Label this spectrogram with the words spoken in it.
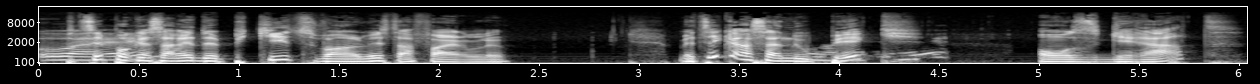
Ouais. Tu sais, pour que ça arrête de piquer, tu vas enlever cette affaire-là. Mais tu sais, quand ça nous Ouais. pique, on se gratte,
